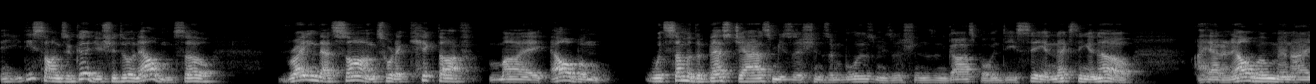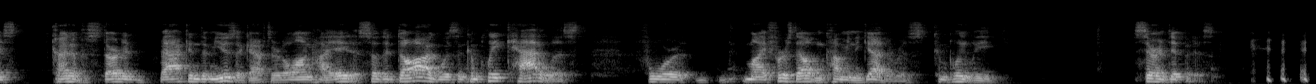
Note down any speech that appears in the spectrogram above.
These songs are good. You should do an album." So writing that song sort of kicked off my album with some of the best jazz musicians and blues musicians and gospel in DC. And next thing you know, I had an album and I kind of started back into music after a long hiatus. So the dog was a complete catalyst for my first album coming together. It was completely serendipitous.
